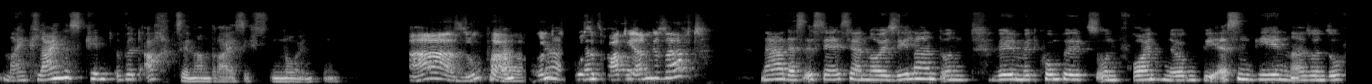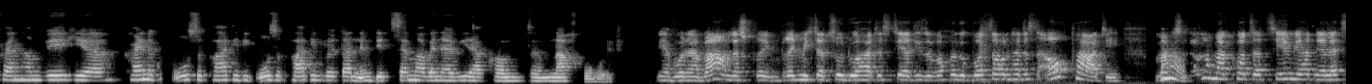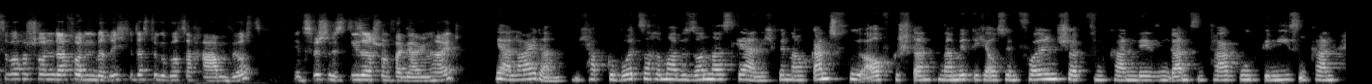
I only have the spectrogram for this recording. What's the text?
Mein kleines Kind wird 18 am 30.09. Ah, super. Und ja, große Party angesagt? Na, das ist, er ist ja in Neuseeland und will mit Kumpels und Freunden irgendwie essen gehen. Also insofern haben wir hier keine große Party. Die große Party wird dann im Dezember, wenn er wiederkommt, ähm, nachgeholt. Ja, wunderbar. Und das bringt mich dazu, du hattest ja diese Woche Geburtstag und hattest auch Party. Magst genau. du auch noch mal kurz erzählen? Wir hatten ja letzte Woche schon davon berichtet, dass du Geburtstag haben wirst. Inzwischen ist dieser schon Vergangenheit. Ja, leider. Ich habe Geburtstag immer besonders gern. Ich bin auch ganz früh aufgestanden, damit ich aus dem Vollen schöpfen kann, diesen ganzen Tag gut genießen kann.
